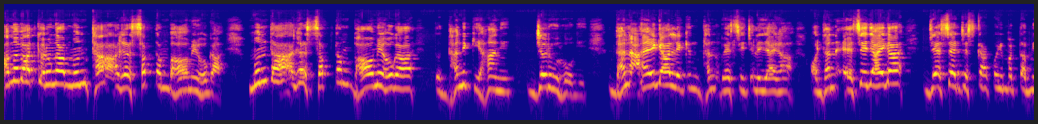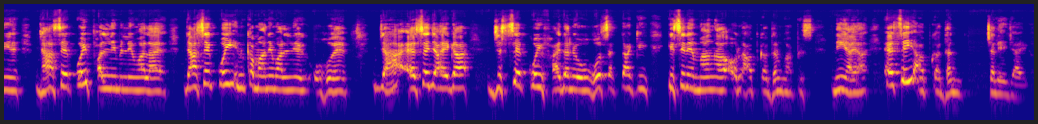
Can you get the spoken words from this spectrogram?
अब मैं बात करूँगा मुंथा अगर सप्तम भाव में होगा। मुंथा अगर सप्तम भाव में होगा तो धन की हानि ज़रूर होगी। धन आएगा लेकिन धन वैसे चले जाएगा और धन ऐसे जाएगा जैसे जिसका कोई मतलब नहीं है, जहाँ से कोई फल नहीं मिलने वाला है, जहाँ से कोई इनकम आने वाली नहीं हो है जहाँ ऐसे जाएगा जिससे कोई फ़ायदा नहीं हो। हो सकता कि किसी ने मांगा और आपका धन वापस नहीं आया। ऐसे ही आपका धन चले जाएगा।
